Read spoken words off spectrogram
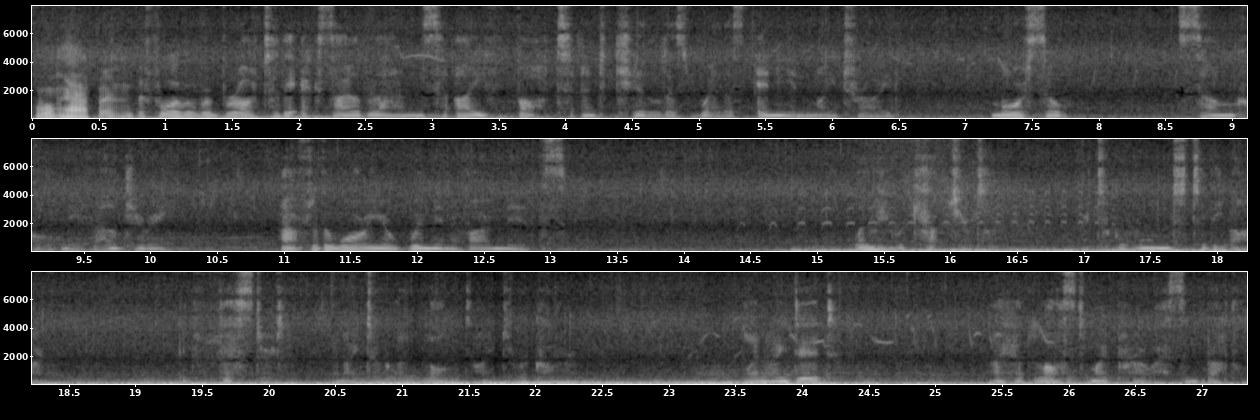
What happened? Before we were brought to the exiled lands, I fought and killed as well as any in my tribe. More so, some called me Valkyrie, after the warrior women of our myths. When we were captured, I took a wound to the arm. It festered, and I took a long time to recover. When I did, I had lost my prowess in battle.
